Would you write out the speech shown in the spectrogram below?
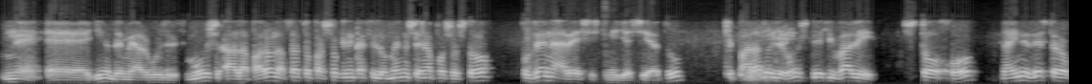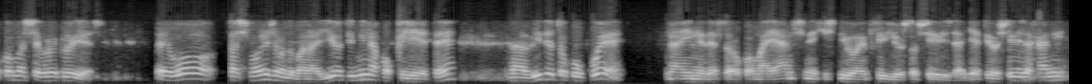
Ναι, ε, γίνονται με αργούς ρυθμούς, αλλά παρόλα αυτά το Πασόκ είναι καθυλωμένο σε ένα ποσοστό που δεν αρέσει στην ηγεσία του και παρά το γεγονός ότι έχει βάλει στόχο να είναι δεύτερο κόμμα στις ευρωεκλογές. Εγώ θα συμφωνήσω με τον Παναγίο ότι μην αποκλείεται να δείτε το ΚΚΕ να είναι δεύτερο κόμμα εάν συνεχιστεί ο εμφύλιος στο ΣΥΡΙΖΑ. Γιατί ο ΣΥΡΙΖΑ χάνει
